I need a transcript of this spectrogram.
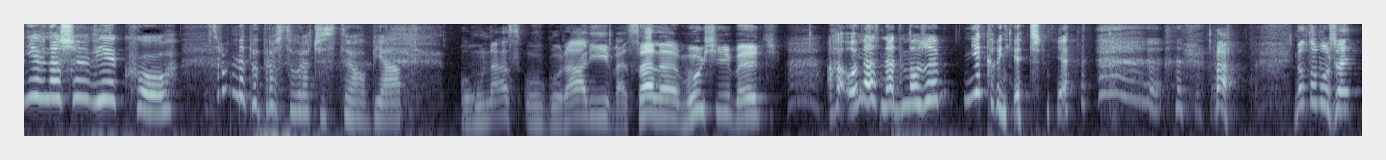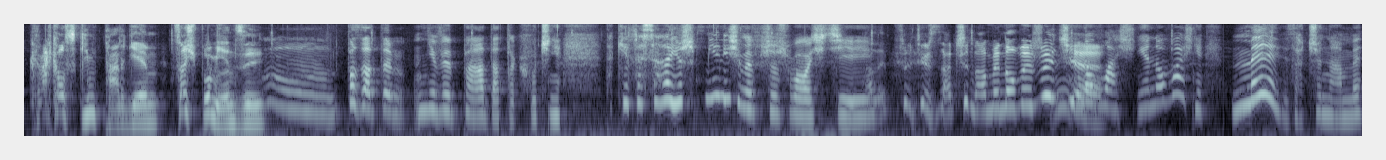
Nie w naszym wieku. Zróbmy po prostu uroczysty obiad. U nas u górali wesele musi być. A u nas nad morzem niekoniecznie. No to może krakowskim targiem, coś pomiędzy. Poza tym nie wypada tak hucznie. Takie wesele już mieliśmy w przeszłości. Ale przecież zaczynamy nowe życie. No właśnie, no właśnie. My zaczynamy,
